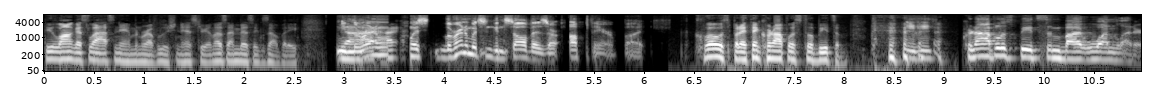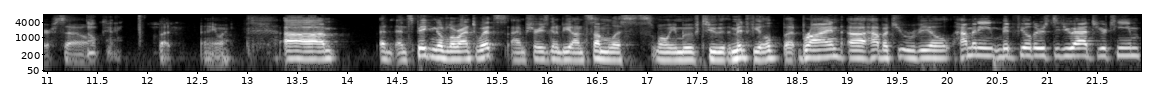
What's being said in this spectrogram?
the longest last name in Revolution history, unless I'm missing somebody. I mean, Larentowicz and Gonçalves are up there, but close. But I think Chronopoulos still beats him. mm-hmm. Chronopoulos beats him by one letter. So okay. Anyway, um, and, and, speaking of Larentowicz, I'm sure he's going to be on some lists when we move to the midfield. But Brian, uh, how about you reveal how many midfielders did you add to your team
